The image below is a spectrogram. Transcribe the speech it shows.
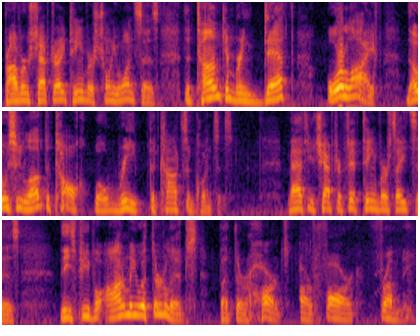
Proverbs chapter 18, verse 21 says, The tongue can bring death or life. Those who love to talk will reap the consequences. Matthew chapter 15, verse 8 says, These people honor me with their lips, but their hearts are far from me.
